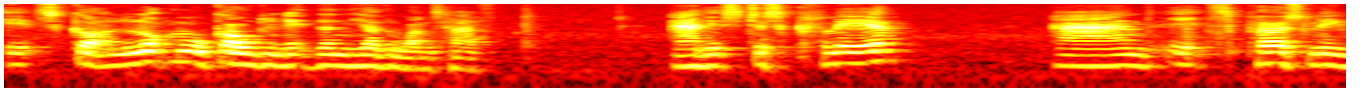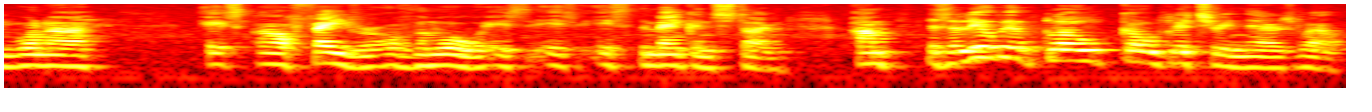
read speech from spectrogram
It's got a lot more gold in it than the other ones have. And it's just clear and it's personally one of it's our favourite of them all is it's, it's, the Megan stone um, there's a little bit of gold, gold glitter in there as well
